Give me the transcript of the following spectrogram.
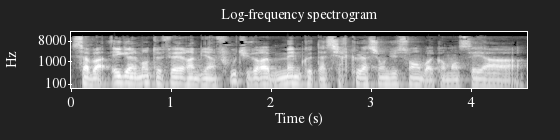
Ça va également te faire un bien fou. Tu verras même que ta circulation du sang va commencer à,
